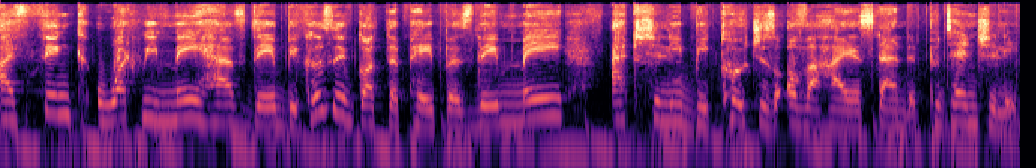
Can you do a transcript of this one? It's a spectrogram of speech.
I think what we may have there, because they've got the papers, they may actually be coaches of a higher standard, potentially.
